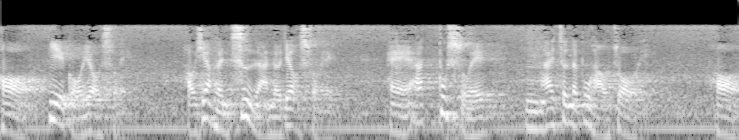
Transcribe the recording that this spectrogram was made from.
哦，业果又水，好像很自然的就随，哎啊不水，嗯，还真的不好做嘞，哦，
